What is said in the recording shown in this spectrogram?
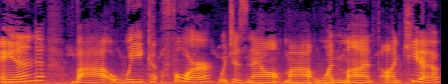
And by week four, which is now my one month on keto,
